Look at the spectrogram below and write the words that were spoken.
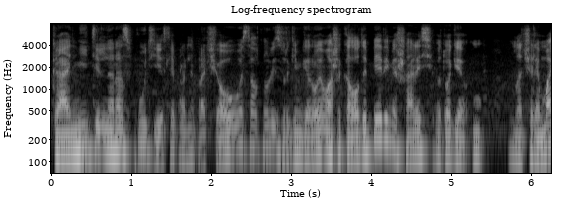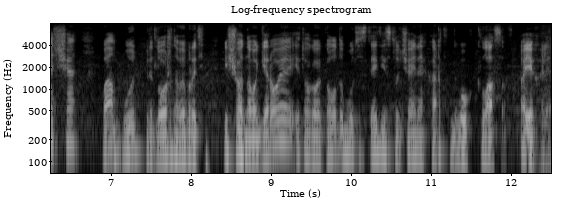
конительно распутье, если я правильно прочел. Вы столкнулись с другим героем, ваши колоды перемешались. В итоге, в начале матча вам будет предложено выбрать еще одного героя. Итоговая колода будет состоять из случайных карт двух классов. Поехали.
